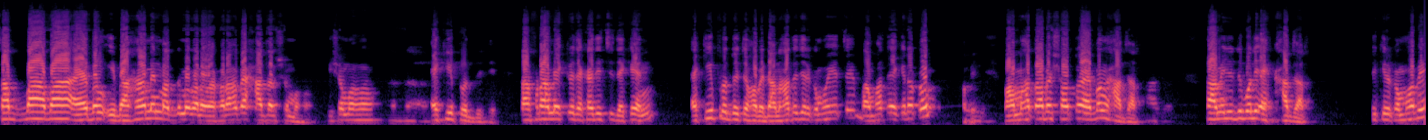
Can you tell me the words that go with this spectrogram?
সাব্বাবা এবং ইবাহামের মাধ্যমে গণনা করা হবে হাজার সমূহ। কি সমূহ? একই পদ্ধতি তারপর আমি একটু দেখা দিচ্ছি দেখেন একই পদ্ধতি হবে। ডান হাতে যেরকম হয়েছে বাম হাতে একই রকম। হবে। বাম হাতে হবে শত এবং হাজার। তো আমি যদি বলি এক হাজার কীরকম হবে?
